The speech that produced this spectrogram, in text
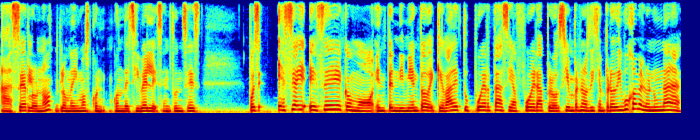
hacerlo, ¿no? Lo medimos con, con decibeles. Entonces, pues ese, ese como entendimiento de que va de tu puerta hacia afuera, pero siempre nos dicen, pero dibújamelo en una,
